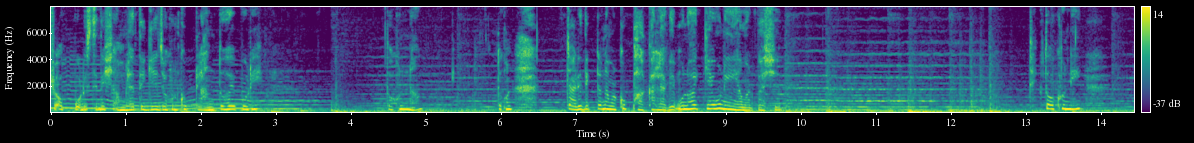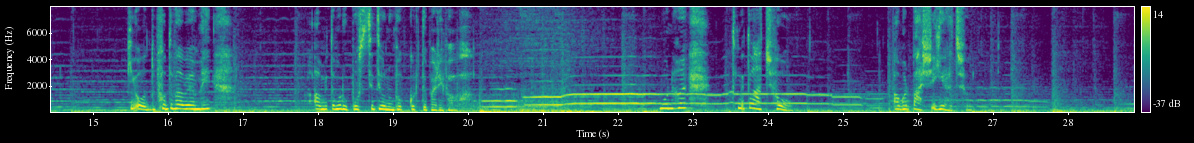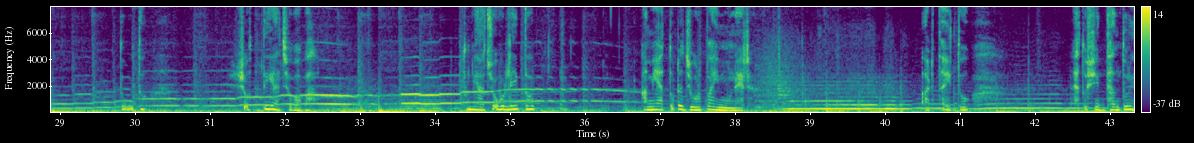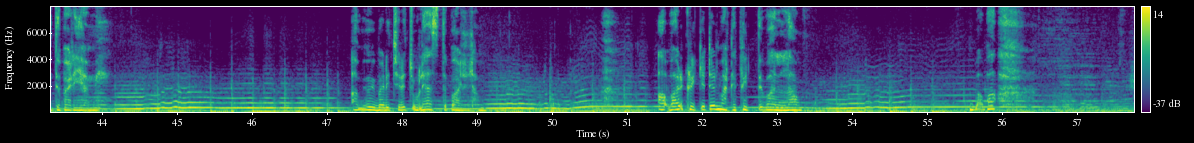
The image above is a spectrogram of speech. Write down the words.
সব পরিস্থিতি সামলাতে গিয়ে যখন খুব ক্লান্ত হয়ে পড়ি, তখন না, তখন চারিদিকটা না আমার খুব ফাঁকা লাগে, মনে হয় কেউ নেই আমার পাশে। ঠিক তখনই কি অদ্ভুতভাবে আমি আমি তোমার উপস্থিতি অনুভব করতে পারি, বাবা। মনে হয় তুমি তো আছো। আমার পাশেই আছো। তুমি তো সত্যিই আছো বাবা। তুমি আছো বলেই তো আমি এতটা জোর পাই মনের। আর তাই তো এত সিদ্ধান্ত নিতে পারি আমি। আমি ওই বাড়ি ছেড়ে চলে আসতে পারলাম। আবার ক্রিকেটের মাঠে ফিরতে পারলাম। বাবা।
